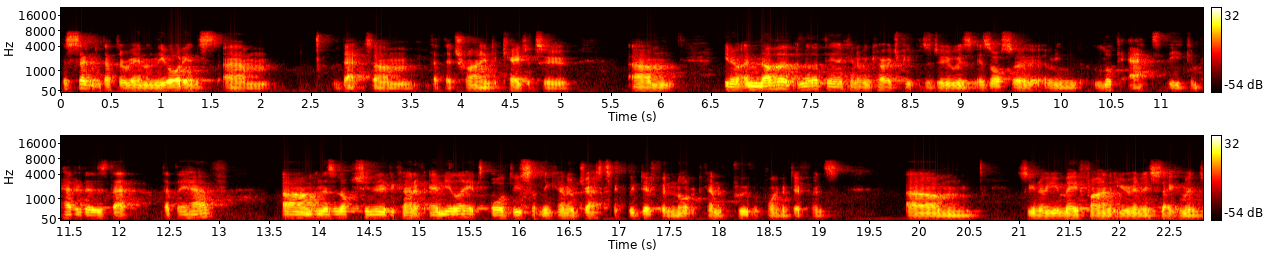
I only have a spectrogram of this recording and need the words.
the segment that they're in and the audience um, that um, that they're trying to cater to. Um, you know, another another thing I kind of encourage people to do is is also, I mean, look at the competitors that that they have, um, and there's an opportunity to kind of emulate or do something kind of drastically different in order to kind of prove a point of difference. Um, so you know, you may find that you're in a segment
